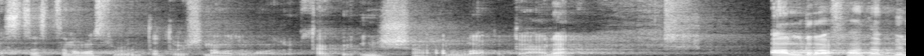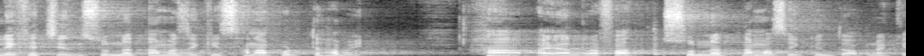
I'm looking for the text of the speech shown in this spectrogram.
আস্তে আস্তে নামাজ পড়বেন, তত বেশি নামাজে মনোযোগ থাকবে ইনশা আল্লাহ আল রাফাত আপনি লিখেছেন, সুন্নাত নামাজে কি সানা পড়তে হবে? হ্যাঁ ভাই আল রাফাত, সুন্নাত নামাজে কিন্তু আপনাকে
